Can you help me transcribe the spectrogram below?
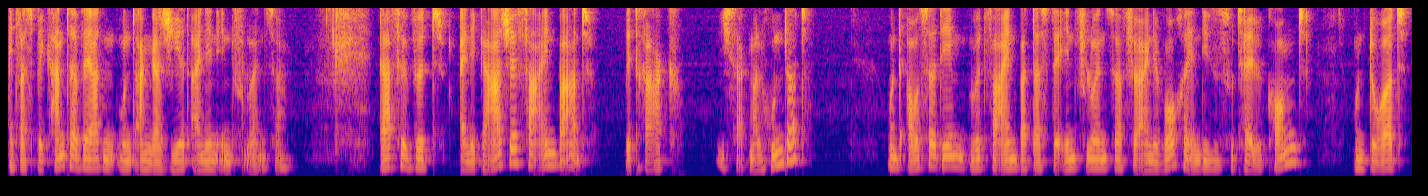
etwas bekannter werden und engagiert einen Influencer. Dafür wird eine Gage vereinbart, Betrag, ich sag mal 100. Und außerdem wird vereinbart, dass der Influencer für eine Woche in dieses Hotel kommt und dort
